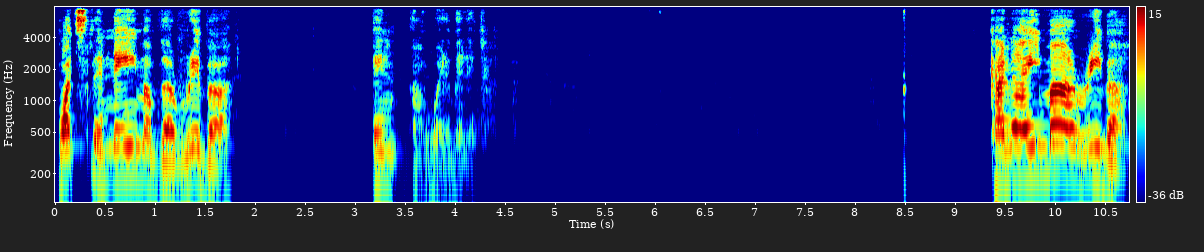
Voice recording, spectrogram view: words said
What's the name of the river in, oh, ah, wait a minute. Canaima River.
